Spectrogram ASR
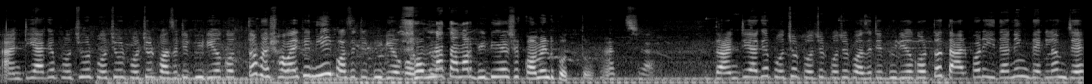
আন্টি আগে প্রচুর প্রচুর প্রচুর পজিটিভ ভিডিও করতো মানে সবাইকে নিয়েই পজিটিভ ভিডিও করতো। সোমনাথ আমার ভিডিও এসে কমেন্ট করতো। আচ্ছা। তো আন্টি আগে প্রচুর প্রচুর প্রচুর পজিটিভ ভিডিও করতো। তারপরে ইদানিং দেখলাম যে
